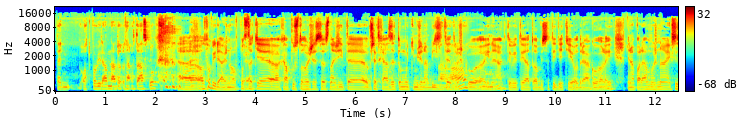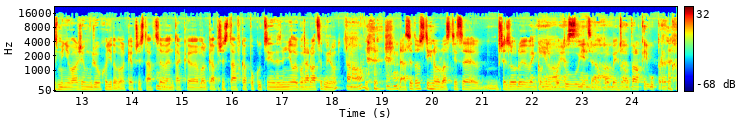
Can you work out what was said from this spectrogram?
teď odpovídám na, na otázku? Eh, odpovídáš, no. V podstatě eh, chápu z toho, že se snažíte předcházet tomu tím, že nabízíte Aha. trošku eh, jiné hmm. aktivity a to, aby se ty děti odreagovaly. Mě napadá možná, jak jsi zmiňoval, že můžou chodit o velké přestávce hmm. ven, tak velká přestávka, pokud si nezměnilo, je pořád 20 minut. Ano. Mhm. dá se to stihnout vlastně se přezou do venkovních jo, botů, jen se tam proběhnout. To je velký úprk,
